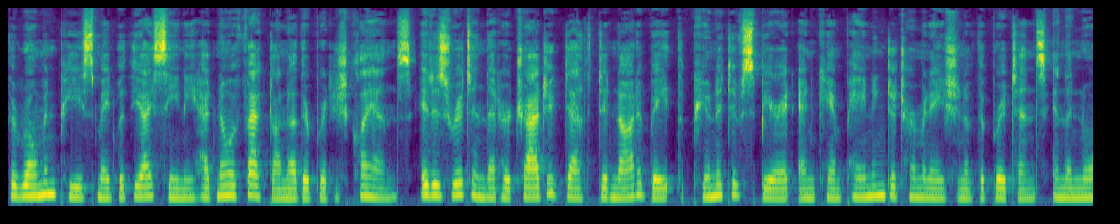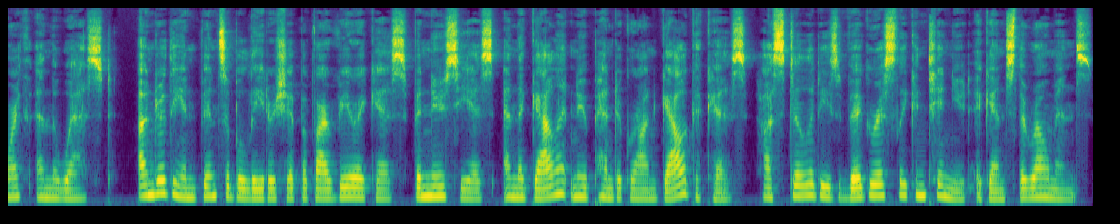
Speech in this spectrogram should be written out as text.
The Roman peace made with the Iceni had no effect on other British clans. It is written that her tragic death did not abate the punitive spirit and campaigning determination of the Britons in the north and the west. Under the invincible leadership of Arviragus, Venusius, and the gallant new Pendragon Galgacus, hostilities vigorously continued against the Romans.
